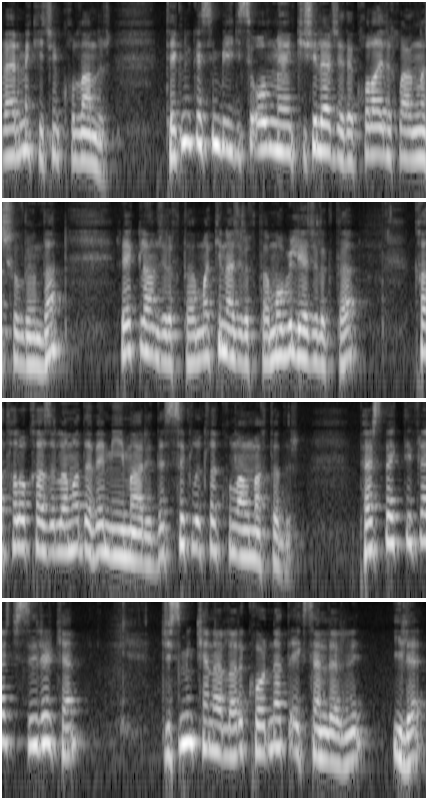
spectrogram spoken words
vermek için kullanılır. Teknik resim bilgisi olmayan kişilerce de kolaylıkla anlaşıldığından reklamcılıkta, makinacılıkta, mobilyacılıkta, katalog hazırlamada ve mimaride sıklıkla kullanılmaktadır. Perspektifler çizilirken cismin kenarları koordinat eksenlerini ile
